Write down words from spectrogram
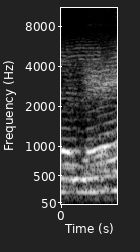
the land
